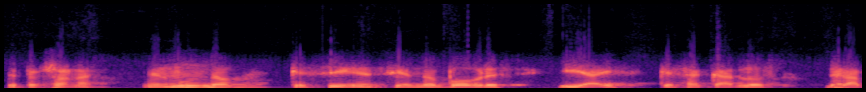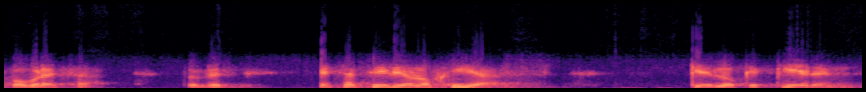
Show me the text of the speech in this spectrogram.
de personas en el mundo que siguen siendo pobres y hay que sacarlos de la pobreza. Entonces, esas ideologías que lo que quieren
